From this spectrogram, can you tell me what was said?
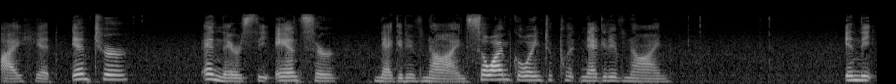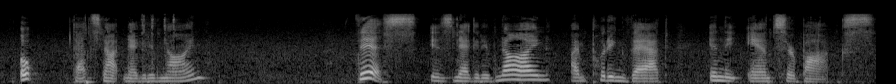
I hit enter and there's the answer negative 9. So I'm going to put negative 9 in the, oh, that's not negative 9. This is negative 9. I'm putting that in the answer box.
